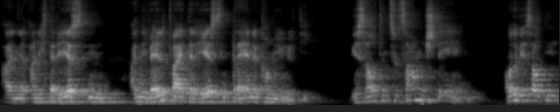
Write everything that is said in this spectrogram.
einer eigentlich der ersten, eine weltweit der ersten Trainer-Community. Wir sollten zusammenstehen. Oder wir sollten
